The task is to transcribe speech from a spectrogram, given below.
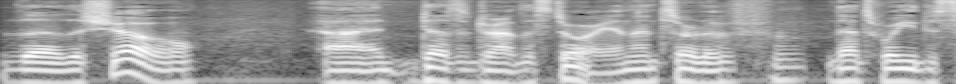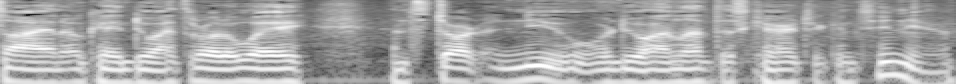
the the show. Uh, does it drive the story? And then sort of that's where you decide. Okay, do I throw it away and start anew, or do I let this character continue?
